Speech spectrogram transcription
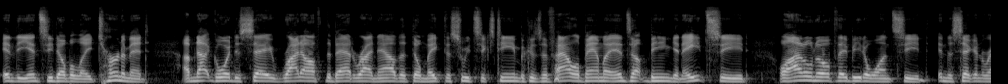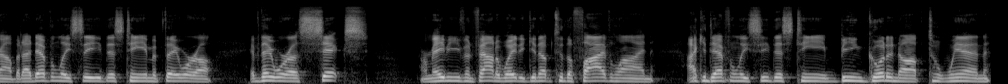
in the NCAA tournament. I'm not going to say right off the bat right now that they'll make the Sweet 16 because if Alabama ends up being an eight seed, well, I don't know if they beat a one seed in the second round, but I definitely see this team if they were a if they were a six or maybe even found a way to get up to the five line. I could definitely see this team being good enough to win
